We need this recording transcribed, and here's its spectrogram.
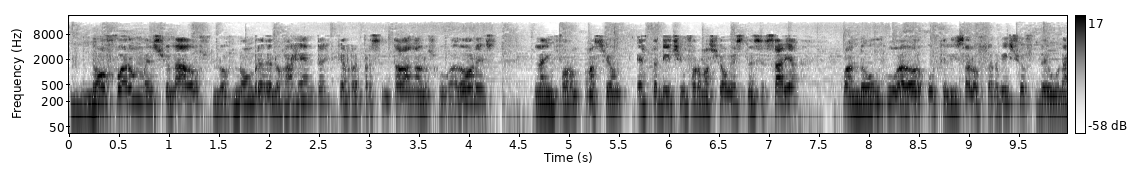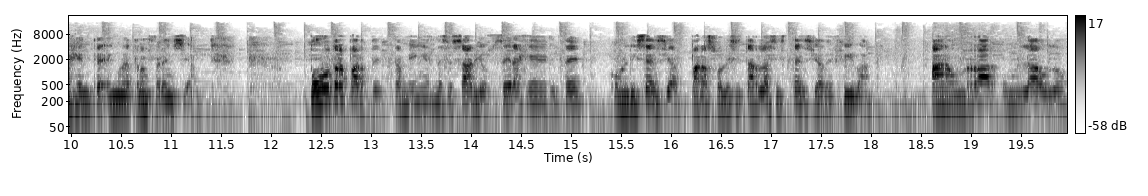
no fueron mencionados los nombres de los agentes que representaban a los jugadores. La información, esta dicha información es necesaria cuando un jugador utiliza los servicios de un agente en una transferencia. Por otra parte, también es necesario ser agente con licencia para solicitar la asistencia de FIBA para honrar un laudo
